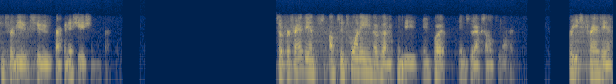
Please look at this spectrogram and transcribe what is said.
contribute to crack initiation. So for transients, up to 20 of them can be input into XLPR. For each transient,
